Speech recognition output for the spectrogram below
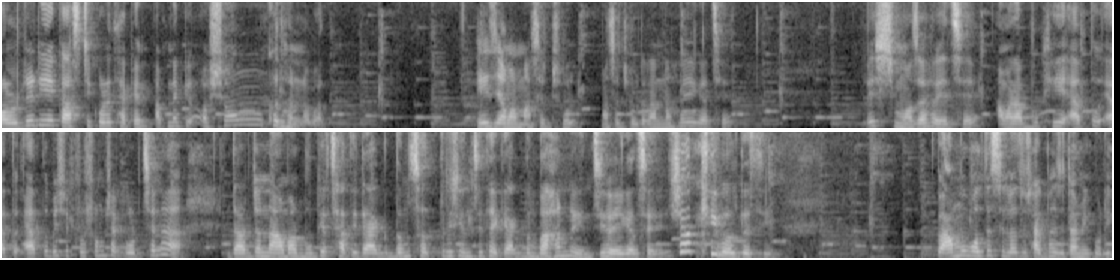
অলরেডি এই কাজটি করে থাকেন, আপনাকে অসংখ্য ধন্যবাদ। এই যে আমার মাছের ঝোল, মাছের ঝোলটা রান্না হয়ে গেছে। বেশ মজা হয়েছে। আমার আব্বু খেয়ে এত এত এত বেশি প্রশংসা করছে না, যার জন্য আমার বুকের ছাতিটা একদম ছত্রিশ ইঞ্চি থেকে একদম বাহান্ন ইঞ্চি হয়ে গেছে। সত্যি বলতেছি। তো আম্মু বলতেছিল যে, শাক ভাজিটা আমি করি।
